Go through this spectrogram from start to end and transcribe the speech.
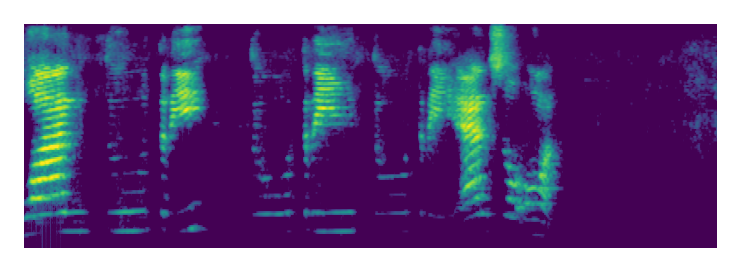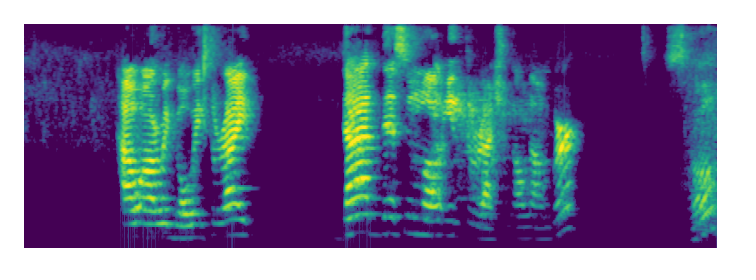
0.123 and so on. How are we going to write that decimal into number so,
